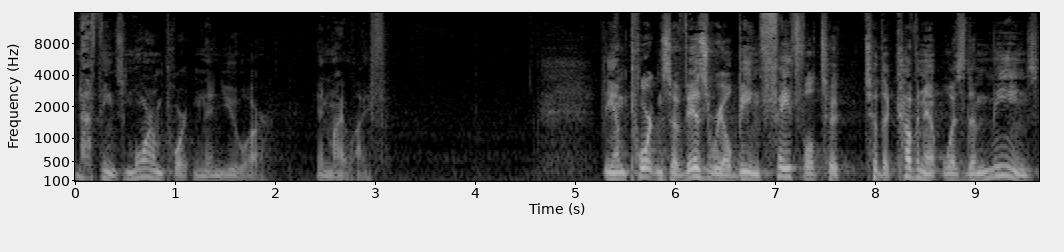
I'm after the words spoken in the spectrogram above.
Nothing's more important than you are in my life. The importance of Israel being faithful to to the covenant was the means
